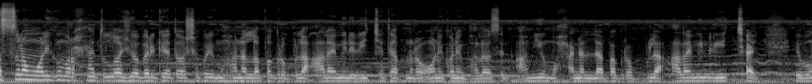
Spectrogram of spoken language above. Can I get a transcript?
আসসালামু আলাইকুম রহমতুল্লাহি ওবরকাত আশা করি মহান আল্লাহ পাক রব্বুল্লাহ আলমিনের ইচ্ছাতে আপনারা অনেক অনেক ভালো আছেন। আমিও মহান আল্লাহ পাক রব্বুল্লাহ আলমিনের ইচ্ছায় এবং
